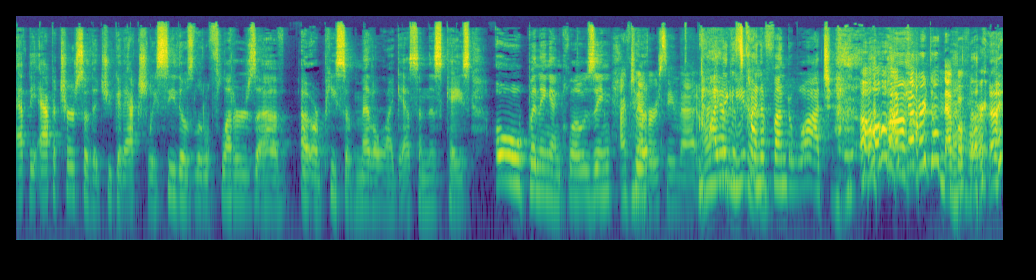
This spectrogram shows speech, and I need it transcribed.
at the aperture so that you could actually see those little flutters of uh, or piece of metal, I guess in this case, opening and closing. I've to- never seen that. I think it's kind of fun to watch. oh, I've never done that before.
